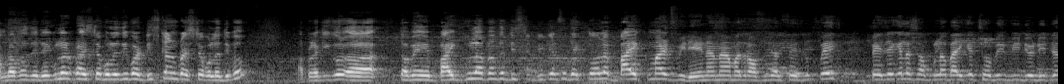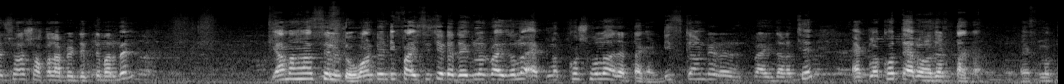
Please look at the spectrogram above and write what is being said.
আমরা আপনাদের রেগুলার প্রাইসটা বলে দিব আর ডিসকাউন্ট প্রাইসটা বলে দিব। আপনারা কি তবে বাইকগুলো আপনাদের ডিটেলসে দেখতে হলে বাইক মার্ট ভিডিও নামে আমাদের অফিসিয়াল ফেসবুক পেজ পেজে গেলে সবগুলো বাইকের ছবি ভিডিও ডিটেলস সহ সকল আপডেট দেখতে পারবেন। Yamaha Saluto one twenty five CC এটা রেগুলার প্রাইস হলো এক লক্ষ ষোলো হাজার টাকা। ডিসকাউন্টেড প্রাইস দাঁড়াচ্ছে এক লক্ষ তেরো হাজার টাকা। এক লক্ষ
